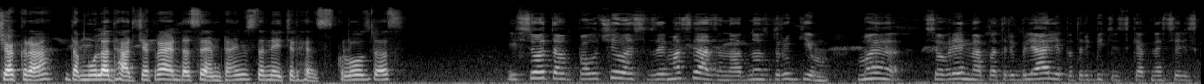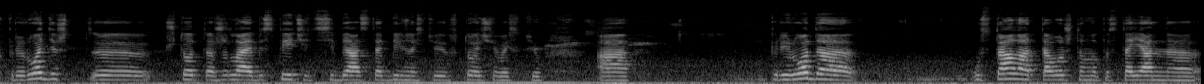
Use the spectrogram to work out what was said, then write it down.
chakra, the Muladhara chakra. At the same time, the nature has closed us. И все это получилось взаимосвязано одно с другим. Мы все время потребляли, потребительски относились к природе, э, что-то желая обеспечить себя стабильностью и устойчивостью, а природа устала от того, что мы постоянно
